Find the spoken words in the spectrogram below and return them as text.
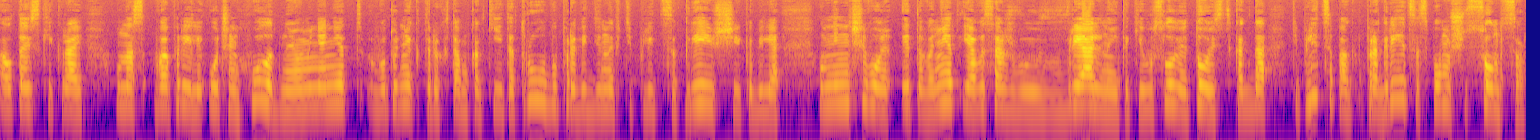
Алтайский край, у нас в апреле очень холодно, и у меня нет, вот у некоторых там какие-то трубы проведены в теплицах, греющие кабеля. У меня ничего этого нет, я высаживаю в реальные такие условия, то есть, когда теплица прогреется с помощью солнца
